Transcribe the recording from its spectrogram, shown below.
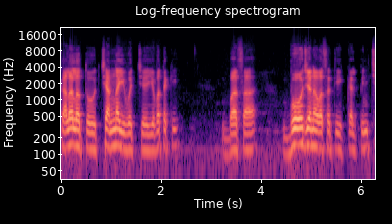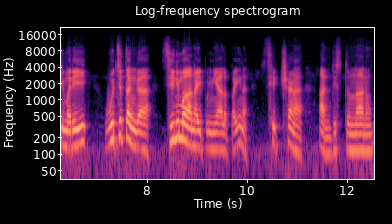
కలలతో చెన్నై వచ్చే యువతకి బస భోజన వసతి కల్పించి మరీ ఉచితంగా సినిమా నైపుణ్యాలపైన శిక్షణ అందిస్తున్నాను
